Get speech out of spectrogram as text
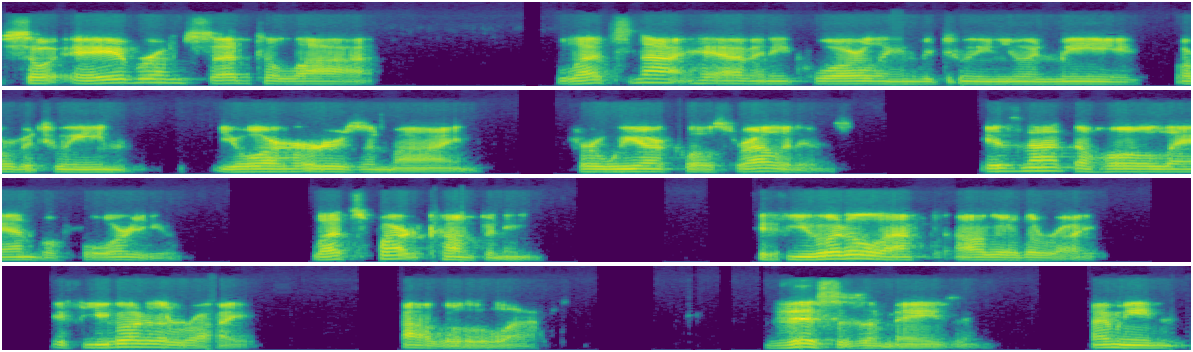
so Abram said to Lot, let's not have any quarreling between you and me or between your herders and mine, for we are close relatives. Is not the whole land before you? Let's part company. If you go to the left, I'll go to the right. If you go to the right, I'll go to the left. This is amazing. I mean,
